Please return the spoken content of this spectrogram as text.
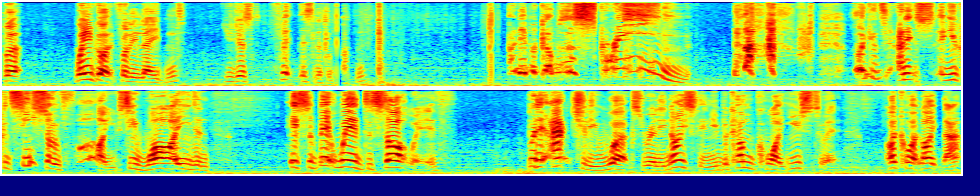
But when you've got it fully laden, you just flick this little button and it becomes a screen. and it's you can see so far. You can see wide and it's a bit weird to start with, but it actually works really nicely and you become quite used to it. I quite like that.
